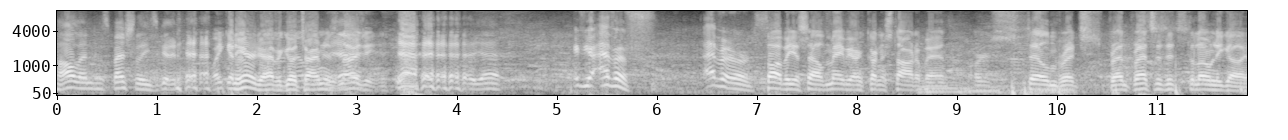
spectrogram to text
Holland, especially, is good. We can hear you have a good time. It's Yeah. noisy. yeah, yeah. If you ever f- ever thought of yourself, maybe I'm gonna start a band, or still Brent Brent Presses, it's the lonely guy.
